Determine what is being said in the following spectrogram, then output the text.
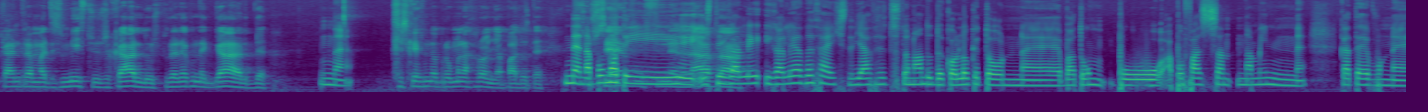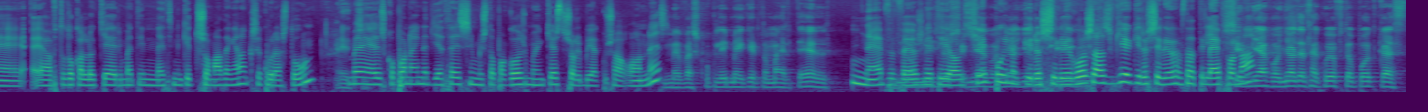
κάνει τραυματισμοί στους Γάλλους που δεν έχουν guard Ναι. Σε σχέση με τα προηγούμενα χρόνια πάντοτε. Ναι, να Στους πούμε ότι Σέρβους, στην Ελλάδα, στη Γαλλία, η Γαλλία δεν θα έχει στη διάθεση της τον Άντων Ντεκολό και τον ε, Μπατούμ που αποφάσισαν να μην κατέβουν ε, αυτό το καλοκαίρι με την εθνική τους ομάδα για να ξεκουραστούν Έτσι. με σκοπό να είναι διαθέσιμοι στο παγκόσμιο και στους Ολυμπιακούς Αγώνες. Με βασικό playmaker το Μαρτέλ. Ναι, βεβαίως, Νομίζω γιατί σε μια όχι. Πού είναι ο γωνιά κύριος Γιώργος Συρίγο, Συρίγος. ας βγει ο κύριος Συρίγο στα τηλέφωνα. Σε μια γωνιά όταν θα ακούει αυτό το podcast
